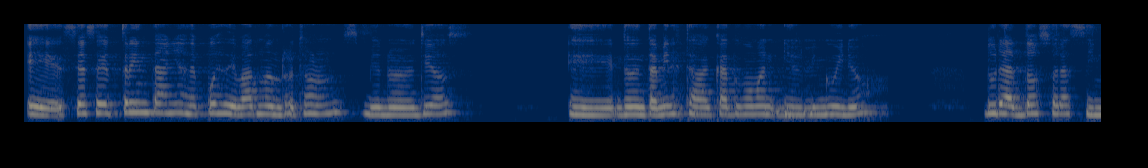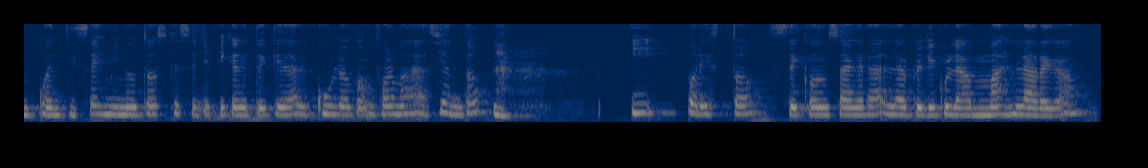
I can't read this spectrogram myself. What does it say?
Eh, se hace 30 años después de Batman Returns, 1992, eh, donde también estaba Catwoman y el pingüino. Dura 2 horas 56 minutos, que significa que te queda el culo con forma de asiento. Y por esto se consagra la película más larga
